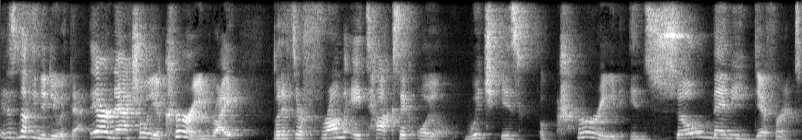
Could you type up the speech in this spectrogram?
it has nothing to do with that. They are naturally occurring, right? But if they're from a toxic oil, which is occurring in so many different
